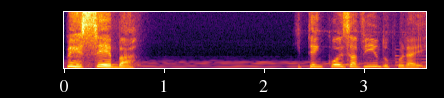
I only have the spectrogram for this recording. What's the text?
perceba que tem coisa vindo por aí.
